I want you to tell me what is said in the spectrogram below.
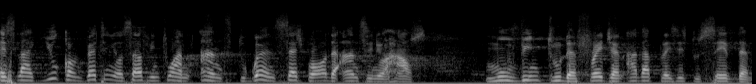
it's like you converting yourself into an ant to go and search for all the ants in your house, moving through the fridge and other places to save them.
